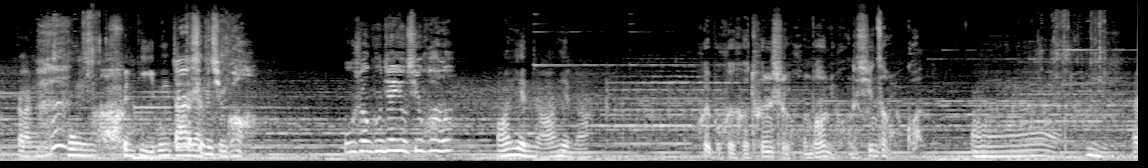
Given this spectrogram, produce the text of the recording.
าวาร์ปกำลังพุ่งเป็นผีพุ่งใต้ 这 กั 什 น 么情况？无双空间又进化了？ อ๋อเห็นเนาะเห็นเนาะ 会不会和吞噬了红宝女皇的心脏有关？ อ่า 嗯， เอ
